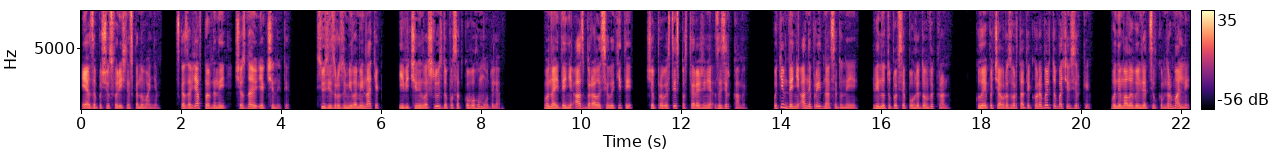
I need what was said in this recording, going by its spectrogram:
Я запущу сферичне сканування, сказав я, впевнений, що знаю, як чинити. Сюзі зрозуміла мій натяк і відчинила шлюз до посадкового модуля. Вона і Дені А збиралися летіти, щоб провести спостереження за зірками. Утім, Дені А не приєднався до неї. Він отупився поглядом в екран. Коли я почав розвертати корабель, то бачив зірки. Вони мали вигляд цілком нормальний,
